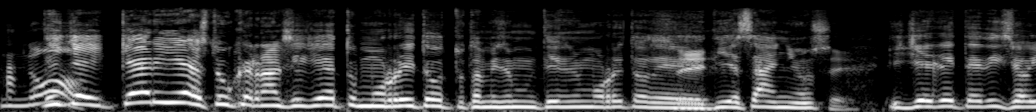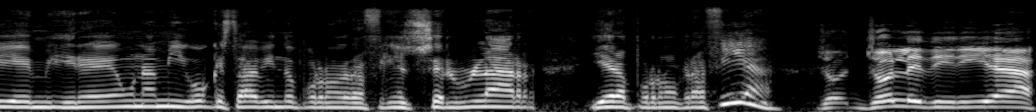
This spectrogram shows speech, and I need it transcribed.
No, no. DJ, ¿qué harías tú, carnal, si llega tu morrito, tú también tienes un morrito de Sí. 10 años, Sí. y llega y te dice, oye, miré a un amigo que estaba viendo pornografía en su celular y era pornografía? Yo, yo le diría,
